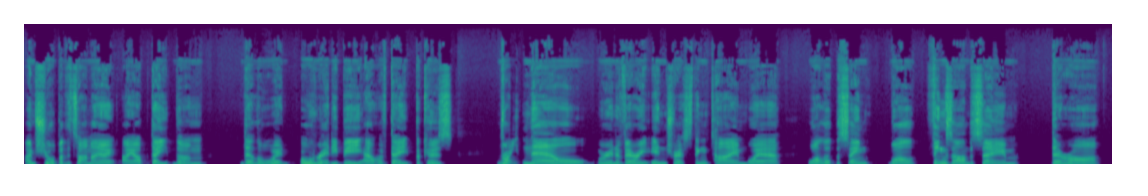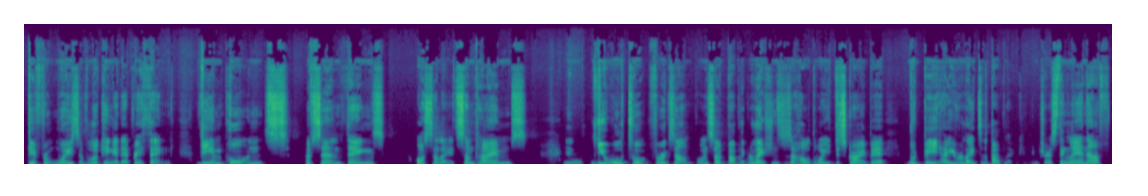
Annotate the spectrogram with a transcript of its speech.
I'm sure by the time I, I update them, they'll already, already be out of date because right now we're in a very interesting time where while at the same, while things are the same, there are different ways of looking at everything. The importance of certain things oscillates. Sometimes you will talk, for example, and so public relations as a whole, the way you describe it, would be how you relate to the public, interestingly enough.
